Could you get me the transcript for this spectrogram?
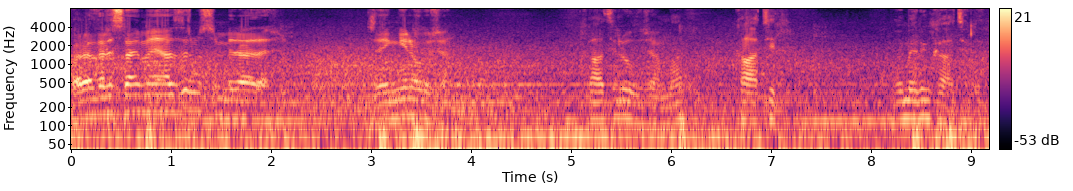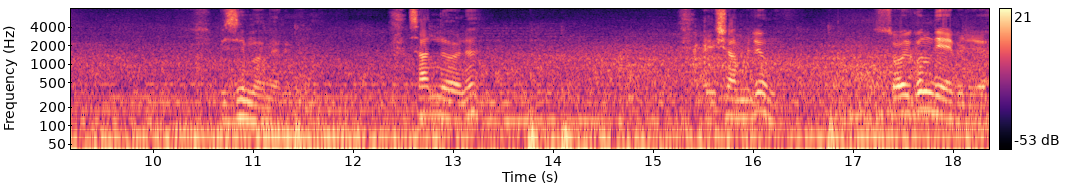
Paraları saymaya hazır mısın birader? Zengin olacaksın. Katil olacağım lan. Katil. Ömer'in katili. Bizim Ömer'in. Sen de öyle. Eyşan biliyor mu? Soygun diye biliyor.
